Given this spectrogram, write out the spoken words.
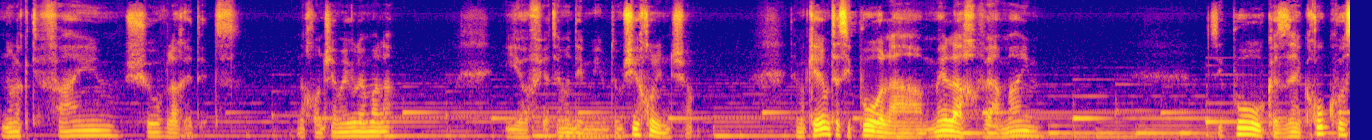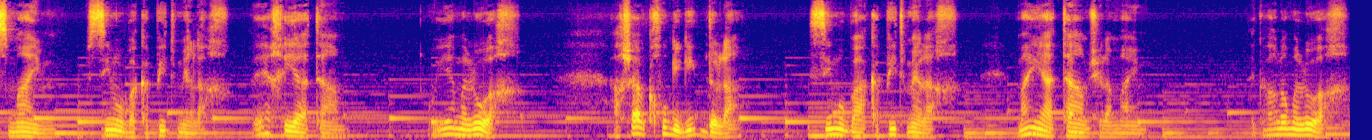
תנו לכתפיים שוב לרדת. נכון שהם היו למעלה? יופי, אתם מדהימים. תמשיכו לנשום. אתם מכירים את הסיפור על המלח והמים? הסיפור הוא כזה, קחו כוס מים, שימו בה כפית מלח, ואיך יהיה הטעם? הוא יהיה מלוח. עכשיו קחו גיגית גדולה, שימו בה כפית מלח, מה יהיה הטעם של המים? זה כבר לא מלוח,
